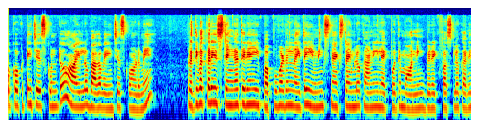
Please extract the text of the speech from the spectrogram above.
ఒక్కొక్కటి చేసుకుంటూ ఆయిల్లో బాగా వేయించేసుకోవడమే. ప్రతి ఒక్కరు ఇష్టంగా తినే ఈ పప్పు వడలను అయితే ఈవినింగ్ స్నాక్స్ టైంలో కానీ లేకపోతే మార్నింగ్ బ్రేక్ఫాస్ట్లో కానీ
